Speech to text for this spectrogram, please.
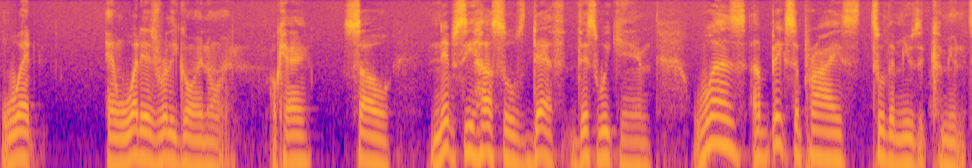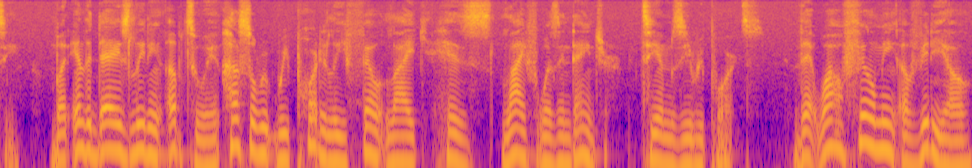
What and what is really going on? Okay, so Nipsey Hussle's death this weekend was a big surprise to the music community. But in the days leading up to it, Hussle re- reportedly felt like his life was in danger. TMZ reports that while filming a video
